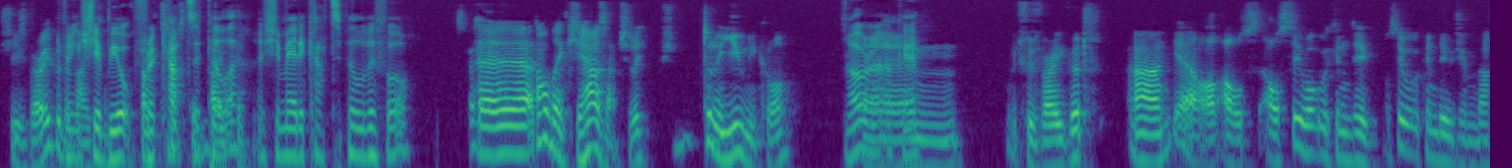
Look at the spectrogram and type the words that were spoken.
She's very good at baking. I think she'd be up for a caterpillar. baker. Has she made a caterpillar before? Uh, I don't think she has actually. She's done a unicorn, Oh right, okay. um, which was very good. And yeah, I'll, I'll I'll see what we can do. I'll see what we can do, Jimbo.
